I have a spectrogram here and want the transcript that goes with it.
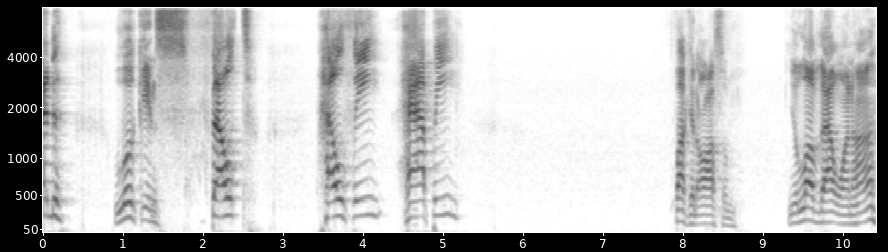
stud, looking felt, healthy, happy. Fucking awesome. You love that one, huh?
